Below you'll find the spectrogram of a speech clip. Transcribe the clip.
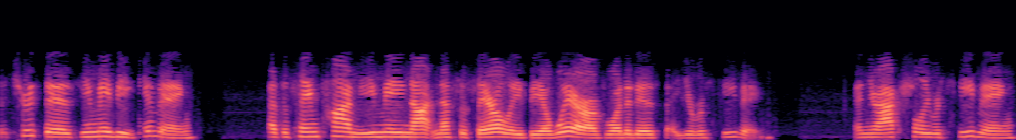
The truth is, you may be giving. At the same time, you may not necessarily be aware of what it is that you're receiving. And you're actually receiving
